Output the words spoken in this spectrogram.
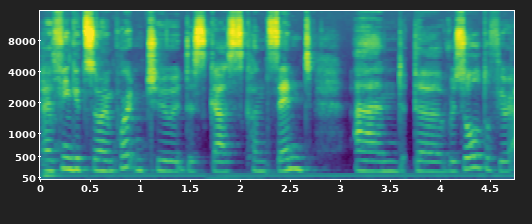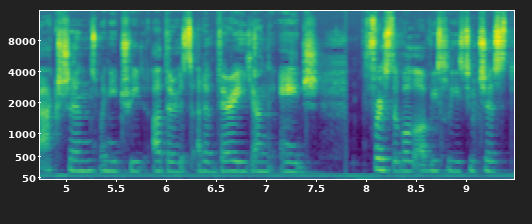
i think it's so important to discuss consent and the result of your actions when you treat others at a very young age. First of all, obviously, to just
